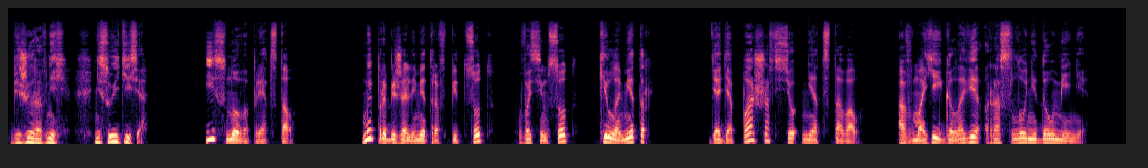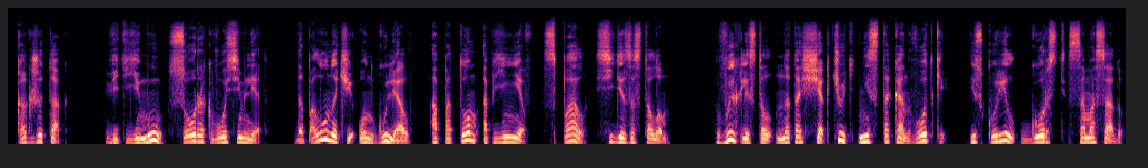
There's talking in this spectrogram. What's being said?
бежи ровней, не суетися. И снова приотстал. Мы пробежали метров пятьсот, восемьсот, километр. Дядя Паша все не отставал, а в моей голове росло недоумение. Как же так? Ведь ему сорок восемь лет. До полуночи он гулял, а потом, опьянев, спал, сидя за столом. Выхлестал натощак чуть не стакан водки и скурил горсть самосаду.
